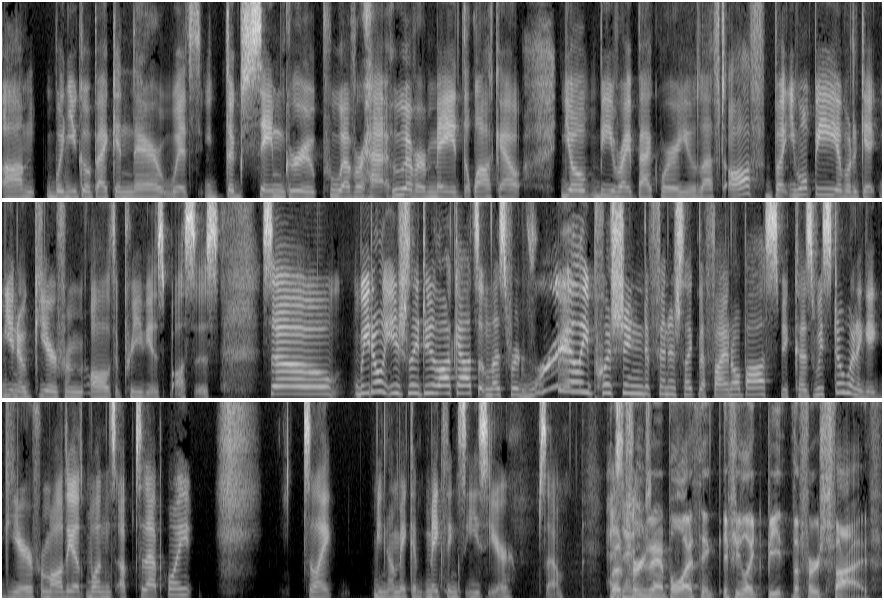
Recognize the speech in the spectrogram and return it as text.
um, when you go back in there with the same group, whoever ha- whoever made the lockout, you'll be right back where you left off, but you won't be able to get you know gear from all the previous bosses. So we don't usually do lockouts unless we're really pushing to finish like the final boss because we still want to get gear from all the ones up to that point to like you know make it make things easier. So Has but for example, I think if you like beat the first five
